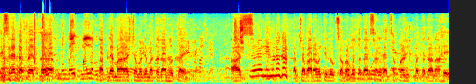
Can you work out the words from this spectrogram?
तिसऱ्या टप्प्यातलं आपल्या महाराष्ट्रामध्ये मतदान होत आहे आज आमच्या बारामती लोकसभा मतदारसंघाचं पण मतदान आहे.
